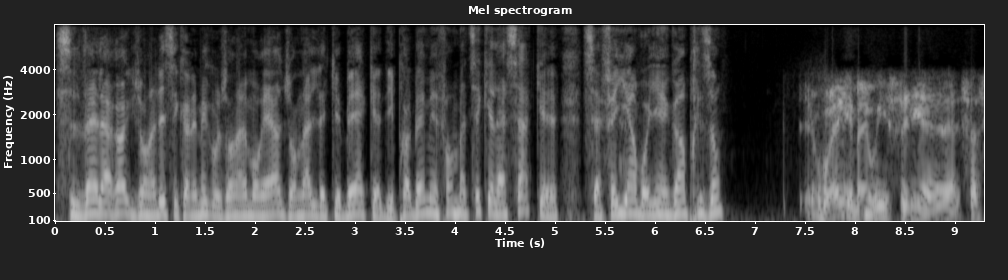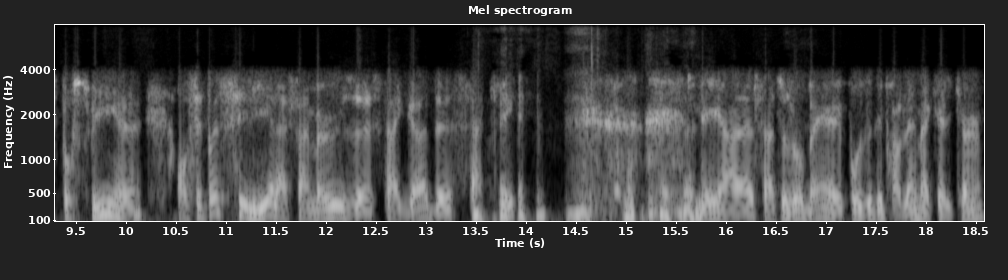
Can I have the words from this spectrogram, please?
Sylvain Larocque, journaliste économique au Journal de Montréal, Journal de Québec, des problèmes informatiques à la SAC. euh, ça a failli envoyer un gars en prison. Oui, ben oui, c'est euh, ça se poursuit. Euh, on ne sait pas si c'est lié à la fameuse saga de Saclay, mais euh, ça a toujours bien posé des problèmes à quelqu'un.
